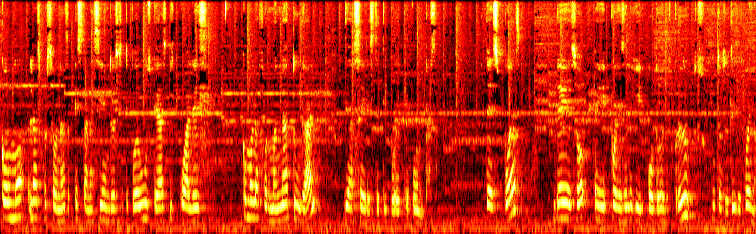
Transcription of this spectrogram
cómo las personas están haciendo este tipo de búsquedas y cuál es como la forma natural de hacer este tipo de preguntas. Después de eso eh, puedes elegir otro de los productos. Entonces dices, bueno,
